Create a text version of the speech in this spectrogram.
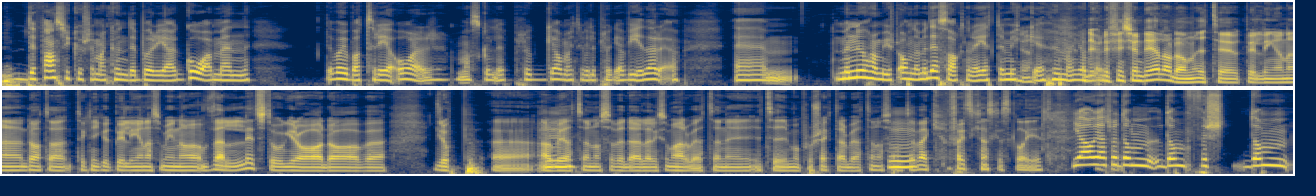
det fanns ju kurser man kunde börja gå, men det var ju bara tre år man skulle plugga om man inte ville plugga vidare. Um, men nu har de gjort om det, men det saknar jag jättemycket, ja. hur man jobbar. Det, det, finns ju en del av de IT-utbildningarna, datateknikutbildningarna, som innehar väldigt stor grad av eh, grupparbeten eh, mm. och så vidare, eller liksom arbeten i, i team och projektarbeten och sånt. Mm. Det verkar faktiskt ganska skojigt. Ja, och jag tror att de, de, för, de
